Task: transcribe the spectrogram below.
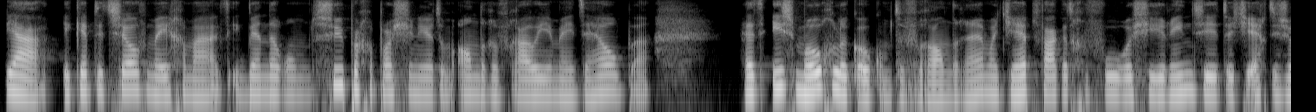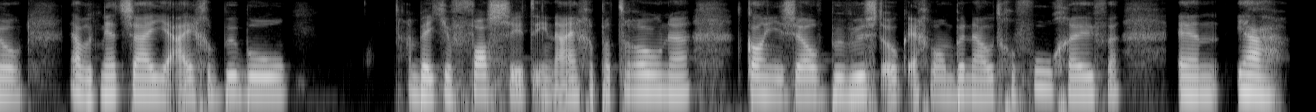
ja, ik heb dit zelf meegemaakt. Ik ben daarom super gepassioneerd om andere vrouwen hiermee te helpen het is mogelijk ook om te veranderen. Want je hebt vaak het gevoel als je hierin zit, dat je echt in zo'n, nou, wat ik net zei, je eigen bubbel een beetje vastzit in eigen patronen. Het kan jezelf bewust ook echt wel een benauwd gevoel geven. En ja,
